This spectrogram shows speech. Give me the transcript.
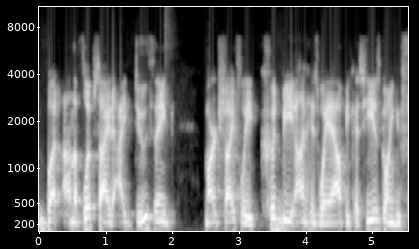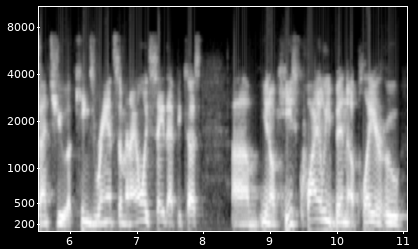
but on the flip side, I do think Mark Scheifele could be on his way out because he is going to fetch you a king's ransom. And I only say that because, um, you know, he's quietly been a player who,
